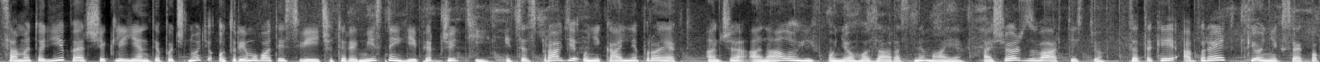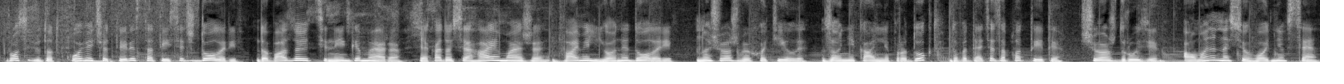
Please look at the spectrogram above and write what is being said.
Саме тоді перші клієнти почнуть отримувати свій чотиримісний гіпер GT. І це справді унікальний проект, адже аналогів у нього зараз немає. А що ж з вартістю? За такий апгрейд Koenigsegg попросить додаткові 400 тисяч доларів до базової ціни Гемера, яка досягає майже 2 мільйони доларів. Ну що ж ви хотіли? За унікальний продукт доведеться заплатити. Що ж, друзі, а у мене на сьогодні все.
